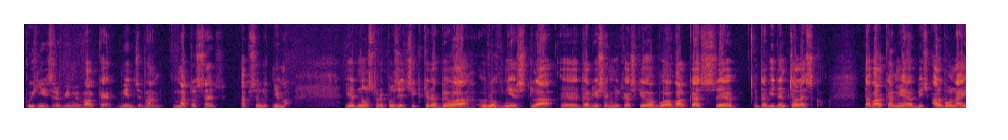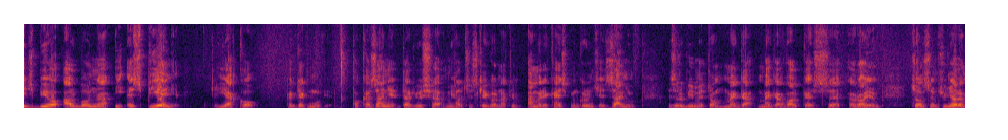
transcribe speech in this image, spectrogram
Później zrobimy walkę między Wami. Ma to sens? Absolutnie ma. Jedną z propozycji, która była również dla e, Dariusza Milkarskiego, była walka z e, Dawidem Telesko. Ta walka miała być albo na HBO, albo na E ESPN-ie. Jako, tak jak mówię, pokazanie Dariusza Michalczewskiego na tym amerykańskim gruncie, zanim zrobimy tą mega, mega walkę z Royem Jonesem Jr.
